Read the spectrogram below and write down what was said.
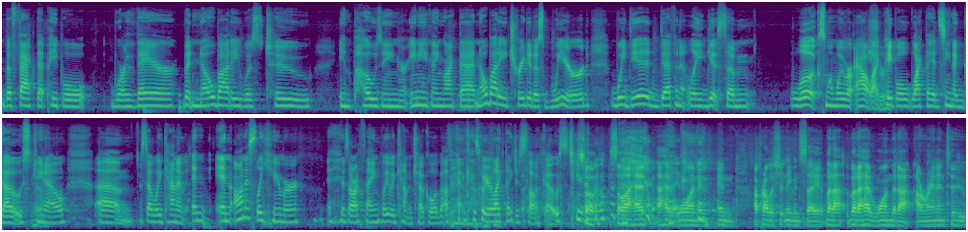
the fact that people were there, but nobody was too imposing or anything like that. Nobody treated us weird. We did definitely get some looks when we were out, like Sure. people like they had seen a ghost, you know. Um, so we kind of and and honestly, humor is our thing. We would kind of chuckle about that because we were like, they just saw a ghost, you know. So, so I had I had one, and, and I probably shouldn't even say it, but I but I had one that I, I ran into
